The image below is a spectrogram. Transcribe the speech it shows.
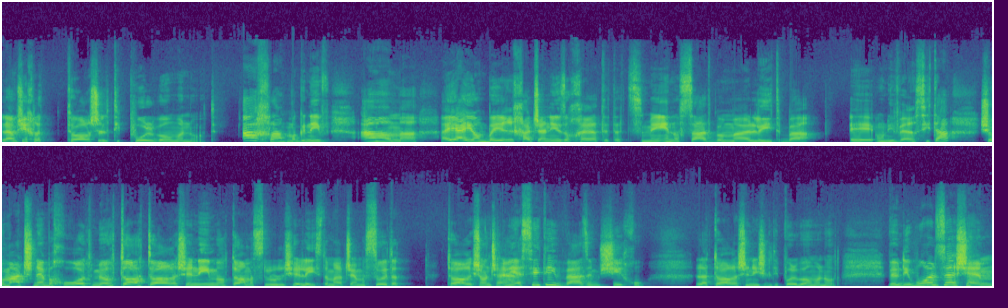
להמשיך לתואר של טיפול באומנות. אחלה, מגניב. אממה, היה יום בהיר אחד שאני זוכרת את עצמי, נוסעת במעלית באוניברסיטה, שומעת שני בחורות מאותו התואר השני, מאותו המסלול שלי, זאת אומרת שהם עשו את התואר הראשון שאני כן. עשיתי, ואז המשיכו לתואר השני של טיפול באומנות, והם דיברו על זה שהם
